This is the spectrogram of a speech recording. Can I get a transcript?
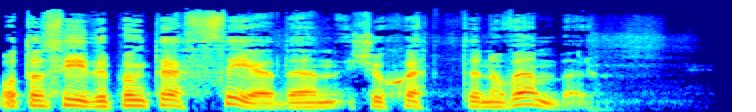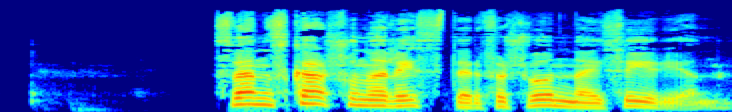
8sidor.se den 26 november. Svenska journalister försvunna i Syrien.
